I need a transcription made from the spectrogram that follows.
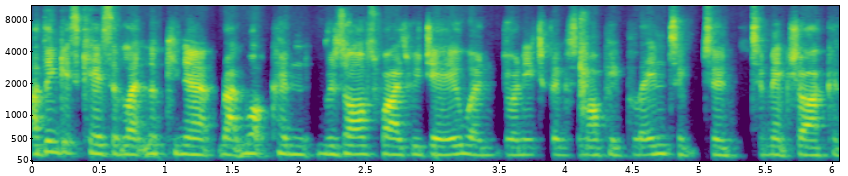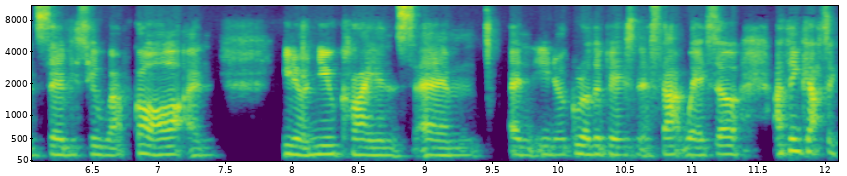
i think it's a case of like looking at right what can resource wise we do and do i need to bring some more people in to to, to make sure i can service who i've got and you know new clients um, and you know grow the business that way so i think that's a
